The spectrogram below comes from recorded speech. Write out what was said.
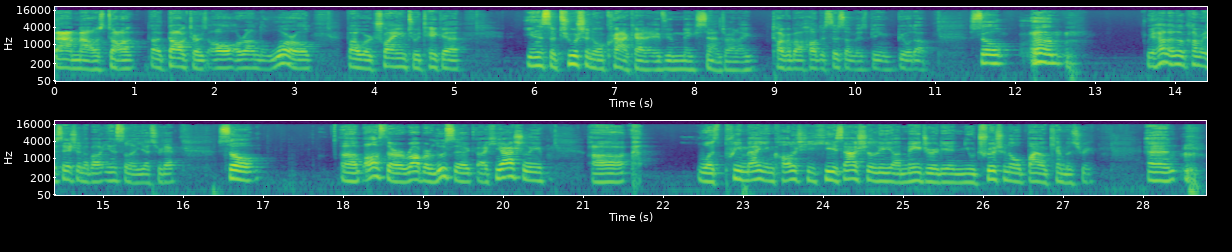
badmouth doc, uh, doctors all around the world, but we're trying to take a institutional crack at it, if it makes sense, right? Like talk about how the system is being built up. So um, we had a little conversation about insulin yesterday. So um, author Robert Lustig, uh, he actually uh, was pre-med in college. He, he's actually uh, majored in nutritional biochemistry. And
